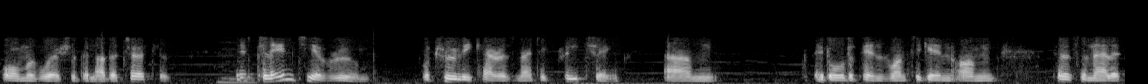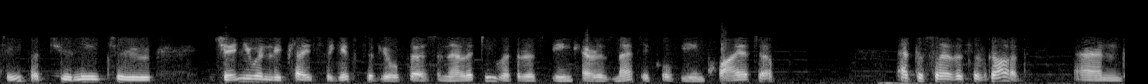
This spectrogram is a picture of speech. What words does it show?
form of worship in other churches. Mm. There's plenty of room for truly charismatic preaching. Um, it all depends once again on personality, but you need to genuinely place the gifts of your personality, whether it's being charismatic or being quieter, at the service of God. And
